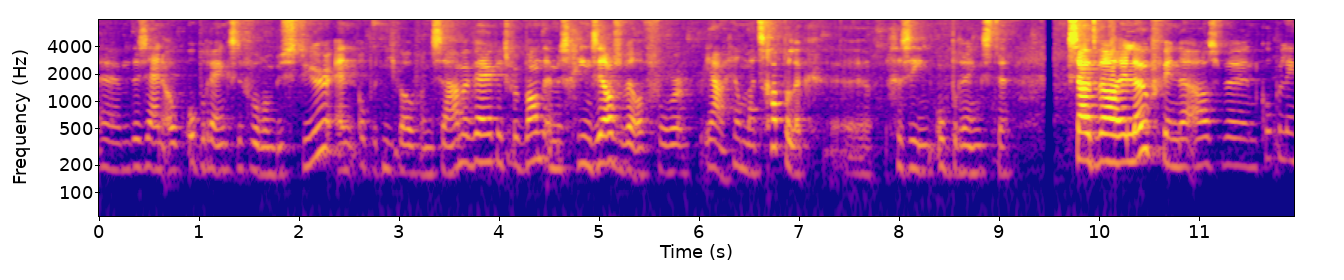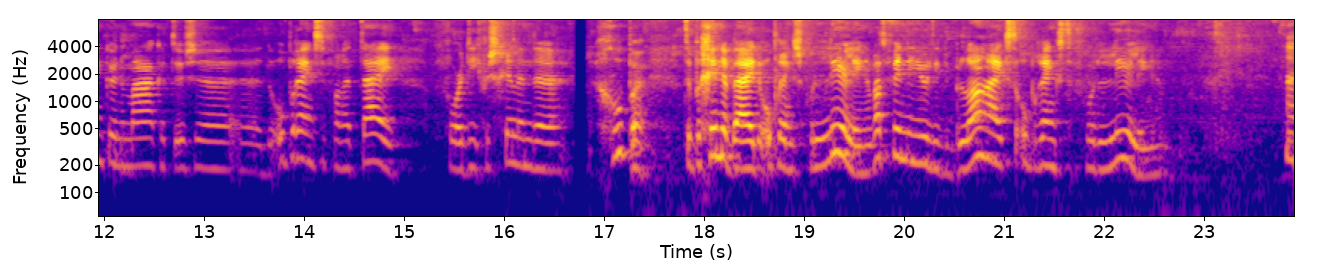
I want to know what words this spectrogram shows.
Um, er zijn ook opbrengsten voor een bestuur en op het niveau van een samenwerkingsverband en misschien zelfs wel voor ja, heel maatschappelijk uh, gezien opbrengsten. Ik zou het wel heel leuk vinden als we een koppeling kunnen maken tussen uh, de opbrengsten van het tij voor die verschillende groepen te beginnen bij de opbrengsten voor de leerlingen. Wat vinden jullie de belangrijkste opbrengsten voor de leerlingen? Uh,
